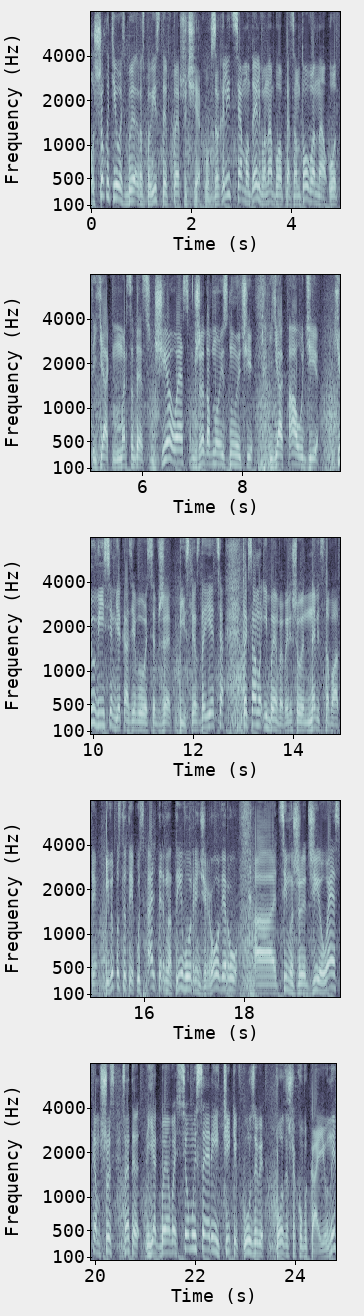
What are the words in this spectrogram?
Ну що хотілося би розповісти в першу чергу. Взагалі, ця модель вона була презентована, от як Mercedes GLS, вже давно існуючий, як Audi Q8, яка з'явилася вже після, здається. Так само і BMW вирішили не відставати і випустити якусь альтернативу Range Rover, цим ж GLS, щось, знаєте, як BMW 7 серії, тільки в кузові позашляховика. І у них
